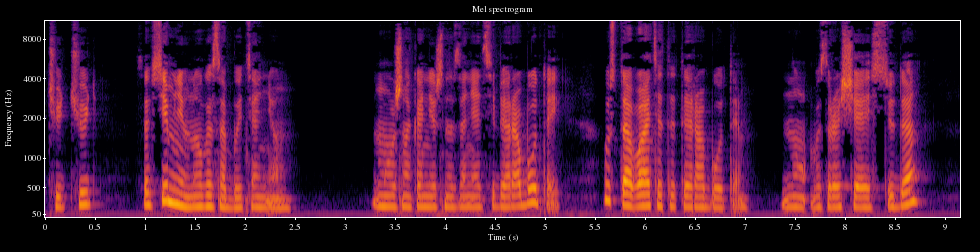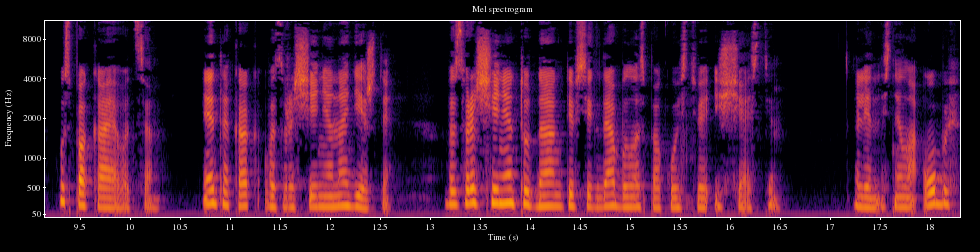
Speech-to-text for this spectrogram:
чуть-чуть, совсем немного забыть о нем. Можно, конечно, занять себя работой, уставать от этой работы, но, возвращаясь сюда, успокаиваться. Это как возвращение надежды, возвращение туда, где всегда было спокойствие и счастье. Лена сняла обувь,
